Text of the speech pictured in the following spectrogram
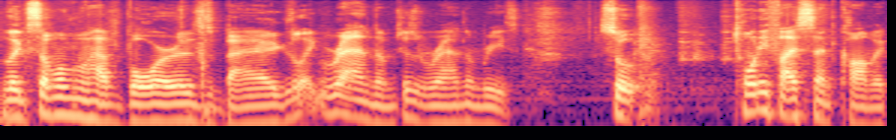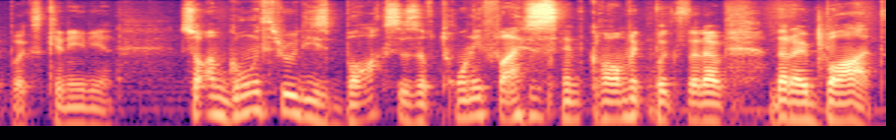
like some of them have boards bags like random just random reads. So 25 cent comic books Canadian. So I'm going through these boxes of 25 cent comic books that I've that I bought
